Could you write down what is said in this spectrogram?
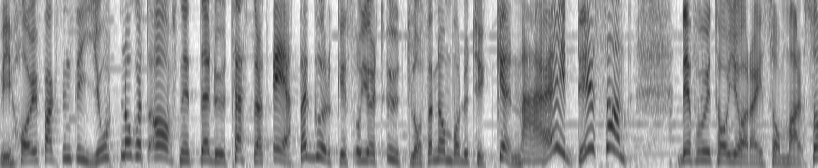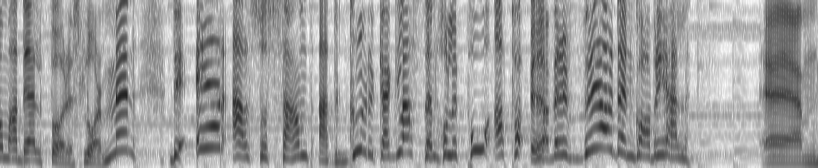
Vi har ju faktiskt inte gjort något avsnitt där du testar att äta gurkis och gör ett utlåtande om vad du tycker. Nej, det är sant! Det får vi ta och göra i sommar, som Adele föreslår. Men det är alltså sant att gurkaglassen håller på att ta över världen, Gabriel! Ehm,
